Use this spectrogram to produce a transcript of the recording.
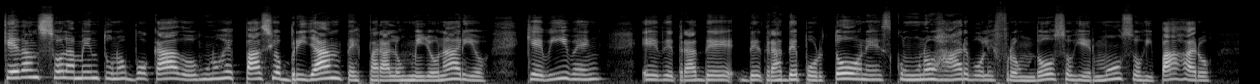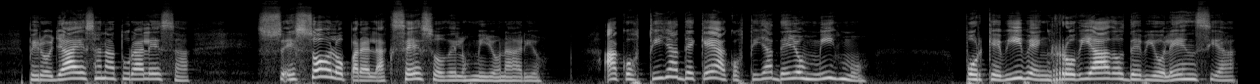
quedan solamente unos bocados, unos espacios brillantes para los millonarios que viven eh, detrás, de, detrás de portones, con unos árboles frondosos y hermosos y pájaros. Pero ya esa naturaleza es solo para el acceso de los millonarios. ¿A costillas de qué? A costillas de ellos mismos, porque viven rodeados de violencia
